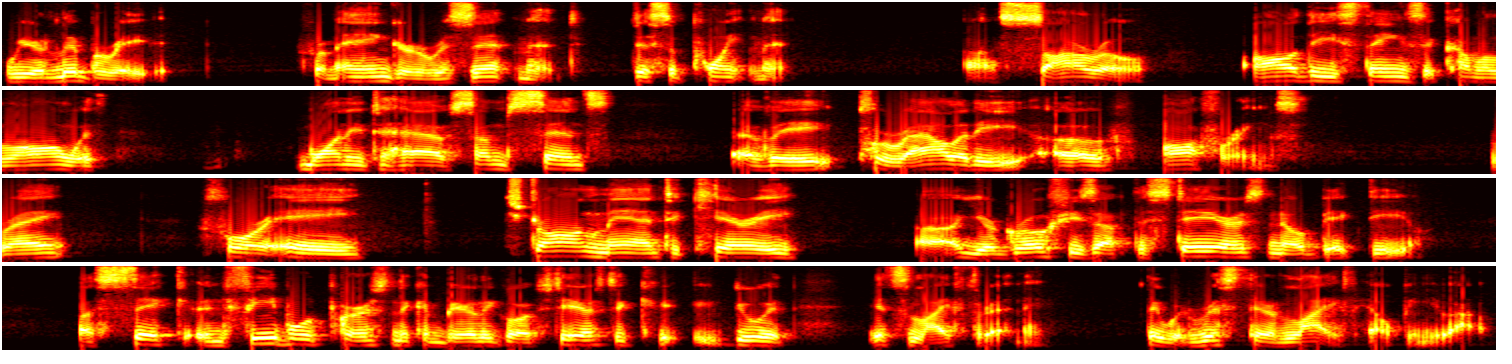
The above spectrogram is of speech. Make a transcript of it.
we are liberated from anger, resentment, disappointment, uh, sorrow, all these things that come along with wanting to have some sense of a plurality of offerings, right? For a strong man to carry uh, your groceries up the stairs, no big deal. A sick, enfeebled person that can barely go upstairs to do it, it's life threatening. They would risk their life helping you out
